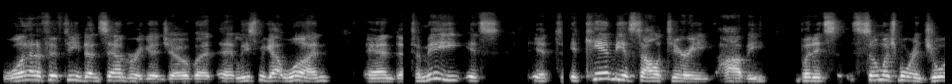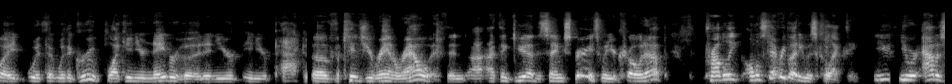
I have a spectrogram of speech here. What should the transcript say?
One out of 15 doesn't sound very good, Joe, but at least we got one. And uh, to me, it's it it can be a solitary hobby, but it's so much more enjoyed with with a group like in your neighborhood and your in your pack of kids you ran around with. And I think you had the same experience when you're growing up. Probably almost everybody was collecting. You you were out of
